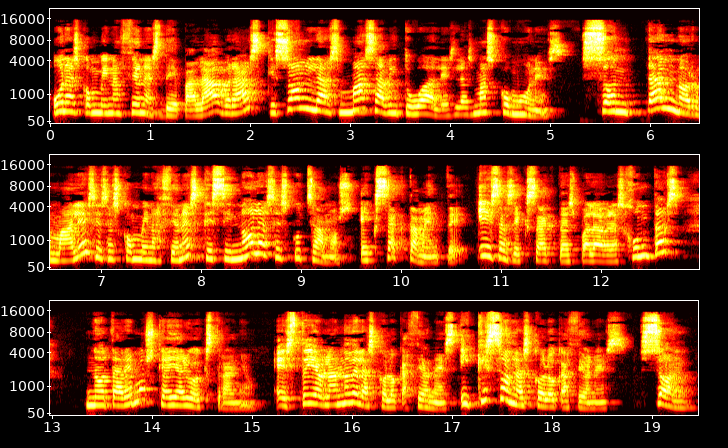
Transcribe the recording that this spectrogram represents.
unas combinaciones de palabras que son las más habituales, las más comunes. Son tan normales esas combinaciones que si no las escuchamos exactamente, esas exactas palabras juntas, notaremos que hay algo extraño. Estoy hablando de las colocaciones. ¿Y qué son las colocaciones? Son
